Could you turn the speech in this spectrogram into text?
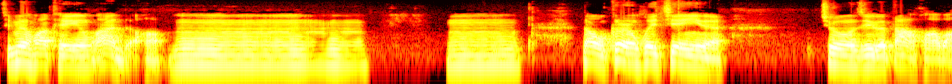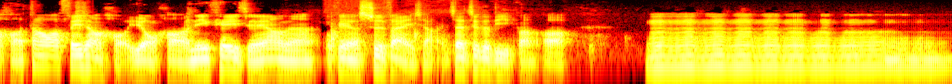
这边的话可以用按的哈，嗯。嗯，那我个人会建议呢，就用这个大花吧哈，大花非常好用哈，你可以怎样呢？我给你示范一下，在这个地方啊，嗯。嗯嗯嗯嗯嗯嗯嗯嗯嗯嗯。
